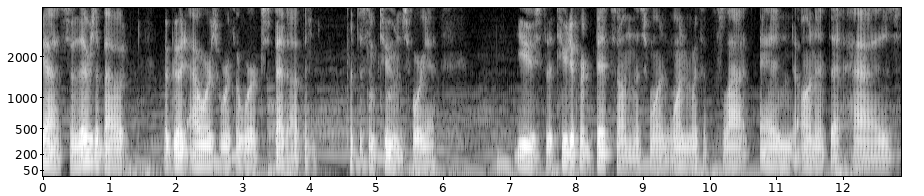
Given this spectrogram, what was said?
Yeah, so there's about a good hour's worth of work sped up and put to some tunes for you. Use the two different bits on this one, one with a flat end on it that has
